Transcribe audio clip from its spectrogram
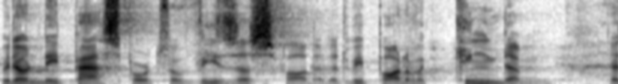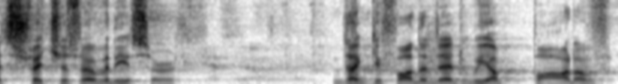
we don't need passports or visas, Father, that we're part of a kingdom that stretches over this earth. Thank you, Father, that we are part of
